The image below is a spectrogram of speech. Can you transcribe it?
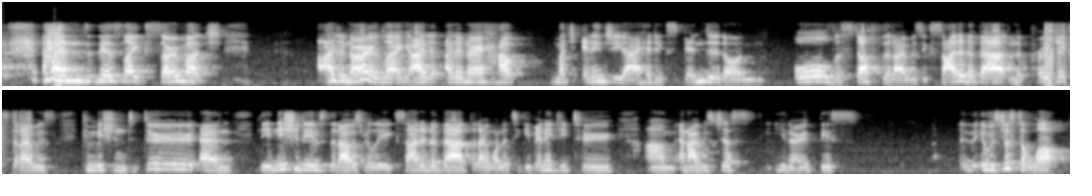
and there's like so much, I don't know, like I, I don't know how much energy I had expended on all the stuff that I was excited about and the projects that I was commissioned to do and the initiatives that I was really excited about that I wanted to give energy to. Um, and I was just, you know, this, it was just a lot.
